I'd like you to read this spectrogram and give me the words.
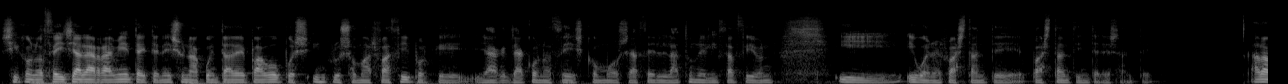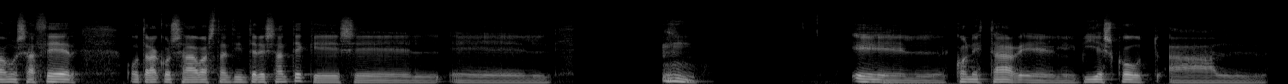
Si conocéis ya la herramienta y tenéis una cuenta de pago, pues incluso más fácil porque ya, ya conocéis cómo se hace la tunelización y, y bueno, es bastante, bastante interesante. Ahora vamos a hacer otra cosa bastante interesante que es el el conectar el VS Code al,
